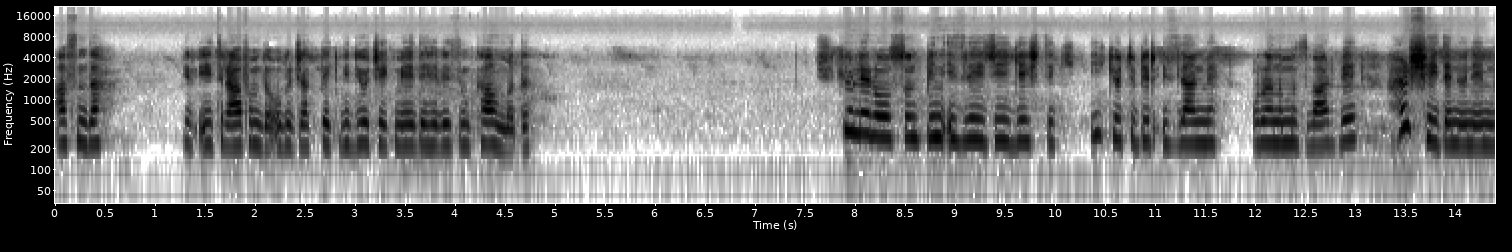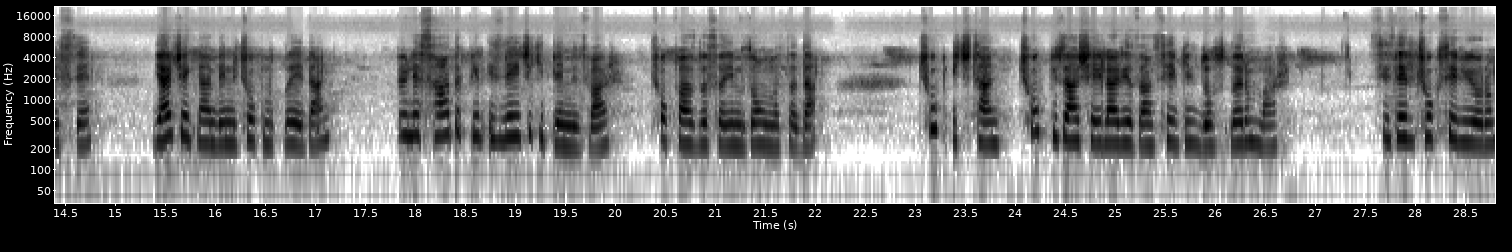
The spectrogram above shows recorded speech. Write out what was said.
Aslında bir itirafım da olacak. Pek video çekmeye de hevesim kalmadı. Şükürler olsun bin izleyiciyi geçtik. İyi kötü bir izlenme oranımız var ve her şeyden önemlisi gerçekten beni çok mutlu eden böyle sadık bir izleyici kitlemiz var. Çok fazla sayımız olmasa da çok içten, çok güzel şeyler yazan sevgili dostlarım var. Sizleri çok seviyorum.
